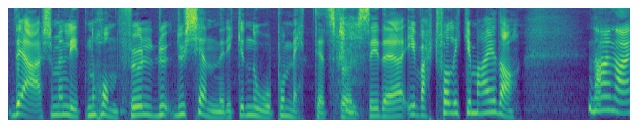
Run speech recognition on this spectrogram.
det er som en liten håndfull. Du, du kjenner ikke noe på metthetsfølelse i det. I hvert fall ikke meg, da. Nei, nei.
